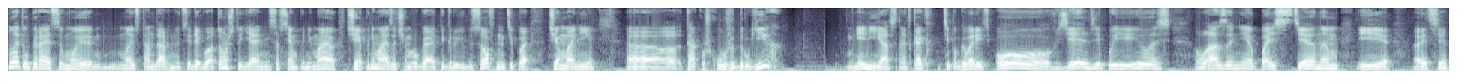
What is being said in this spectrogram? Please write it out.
Ну, это упирается в мой, мою стандартную телегу о том, что я не совсем понимаю, точнее, я понимаю, зачем ругают игры Ubisoft, но типа, чем они э, так уж хуже других, мне не ясно. Это как, типа, говорить, о, в Зельде появилось лазание по стенам и эти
